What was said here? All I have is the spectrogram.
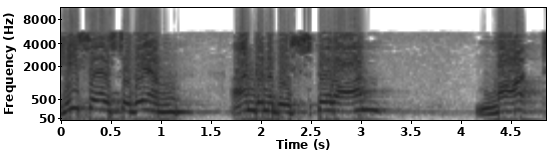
He says to them, I'm going to be spit on, mocked,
